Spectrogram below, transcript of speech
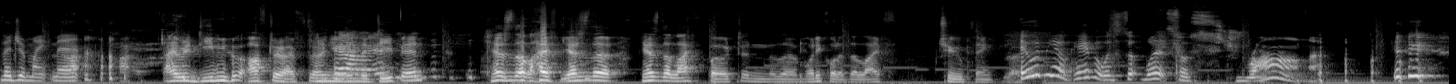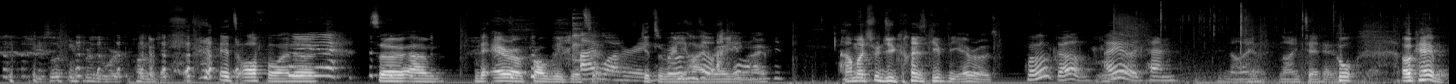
Vegemite mint. I redeem you after I've thrown you Yeah, in the right. deep end? Here's the life. Here's the here's the lifeboat and the what do you call it? The life tube thing. it would be okay if it was so, what it's so strong. She's looking for the word pungent. It's awful. I know. So um, the Aero probably gets Eye a, gets a really It wasn't high rating, right? eye-watering. How much would you guys give the Aeros? Oh, good. I give it a 10. Nine, nine, ten. Cool. Okay,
